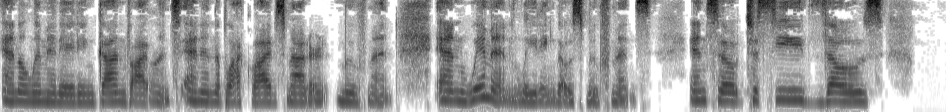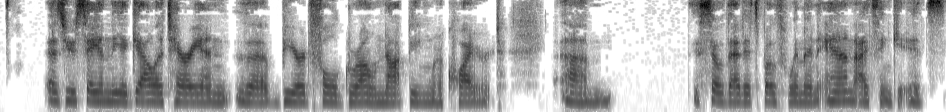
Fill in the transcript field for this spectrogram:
and eliminating gun violence and in the Black Lives Matter movement and women leading those movements. And so to see those as you say in the egalitarian, the beard full grown not being required. Um, so that it's both women and I think it's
